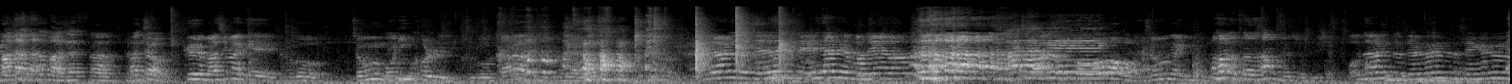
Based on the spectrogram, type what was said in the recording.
맞았어 맞았어. 맞죠? 그 마지막에 그거 정우 모닝콜 그거 따라하는 오늘도 되는 내일하면 보내요? 정우가 있는 거. 하나 더 하나 더 해줘 유시야 오늘 하루도 즐거운 생각을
